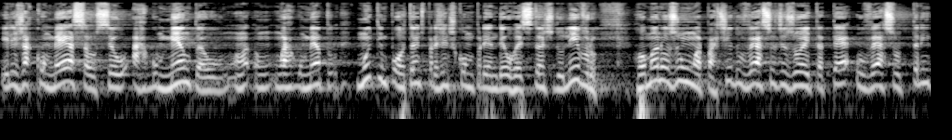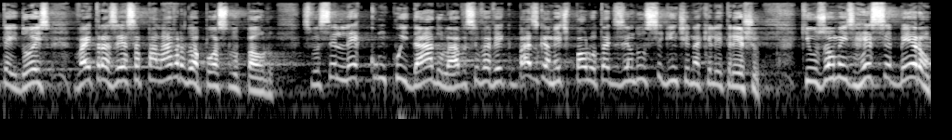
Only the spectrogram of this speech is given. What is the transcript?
ele já começa o seu argumento, é um, um argumento muito importante para a gente compreender o restante do livro. Romanos 1, a partir do verso 18 até o verso 32, vai trazer essa palavra do apóstolo Paulo. Se você ler com cuidado lá, você vai ver que basicamente Paulo está dizendo o seguinte naquele trecho: que os homens receberam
